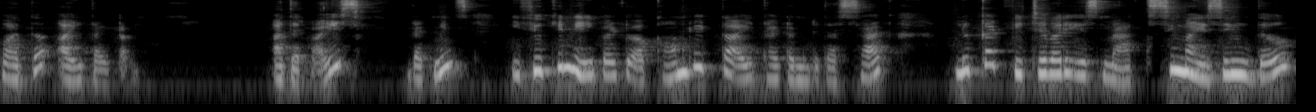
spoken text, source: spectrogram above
for the ith item. Otherwise that means if you can able to accommodate the ith item into the sack look at whichever is maximizing the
